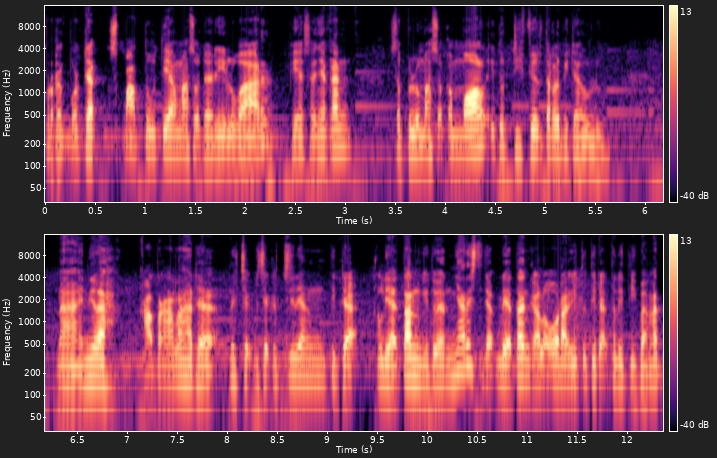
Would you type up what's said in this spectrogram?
Produk-produk sepatu yang masuk dari luar biasanya kan sebelum masuk ke mall itu difilter lebih dahulu. Nah, inilah katakanlah ada reject-reject kecil yang tidak kelihatan gitu ya. Nyaris tidak kelihatan kalau orang itu tidak teliti banget.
